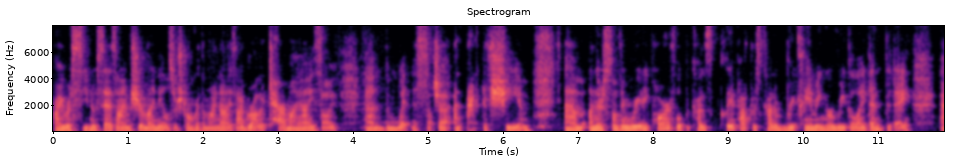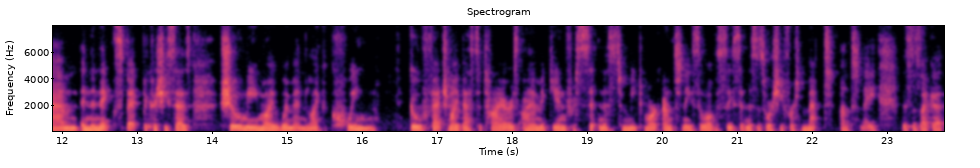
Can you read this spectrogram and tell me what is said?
Iras, you know, says, "I am sure my nails are stronger than mine eyes. I'd rather tear my eyes out um, than witness such a, an act of shame." Um, and there's something really powerful because Cleopatra's kind of reclaiming her regal identity um, in the next bit because she says, "Show me my women like a queen." Go fetch my best attires. I am again for Cydnus to meet Mark Antony. So obviously, Cydnus is where she first met Antony. This is like a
